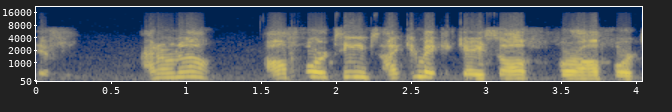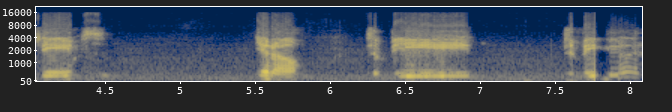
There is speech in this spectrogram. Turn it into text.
If I don't know, all four teams, I can make a case all for all four teams. You know, to be to be good.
